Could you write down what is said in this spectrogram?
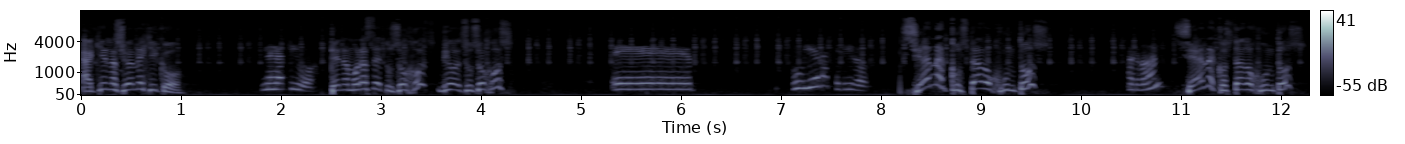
Aquí en la Ciudad de México. Negativo. ¿Te enamoraste de tus ojos? Digo, de sus ojos. Eh, hubiera querido. ¿Se han acostado juntos? ¿Perdón? ¿Se han acostado juntos?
